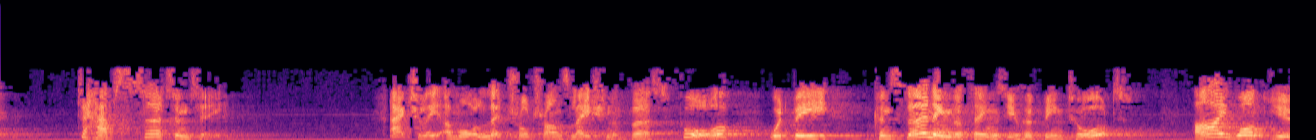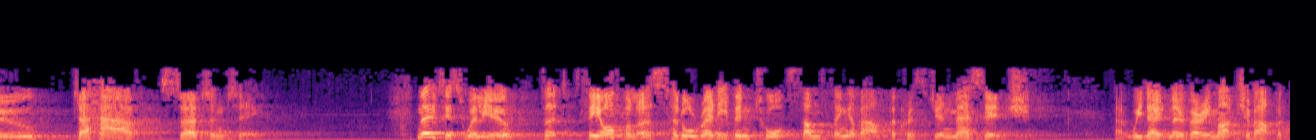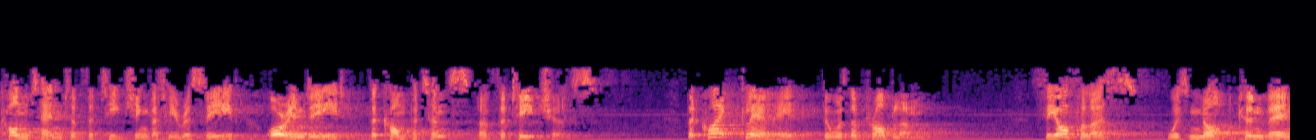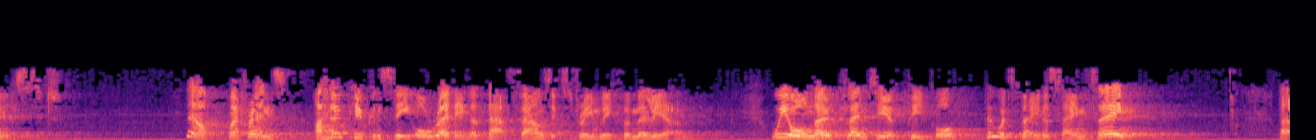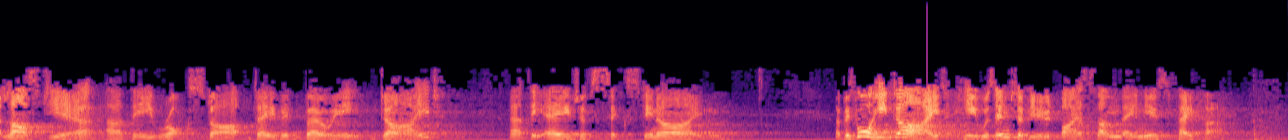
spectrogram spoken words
to have certainty. Actually, a more literal translation of verse 4 would be concerning the things you have been taught, I want you to have certainty. Notice, will you, that Theophilus had already been taught something about the Christian message. Uh, we don't know very much about the content of the teaching that he received, or indeed the competence of the teachers. But quite clearly, there was a problem. Theophilus was not convinced. Now, my friends, I hope you can see already that that sounds extremely familiar. We all know plenty of people who would say the same thing. Uh, last year, uh, the rock star David Bowie died at the age of 69. Uh, before he died, he was interviewed by a Sunday newspaper,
